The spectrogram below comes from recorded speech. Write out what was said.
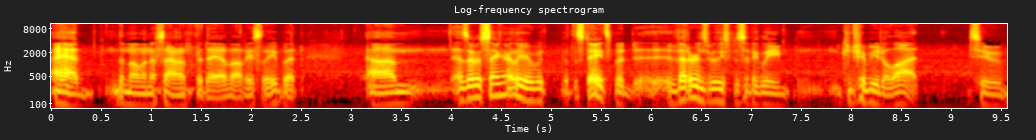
I had the moment of silence the day of, obviously, but um, as I was saying earlier with, with the states, but uh, veterans really specifically contribute a lot to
